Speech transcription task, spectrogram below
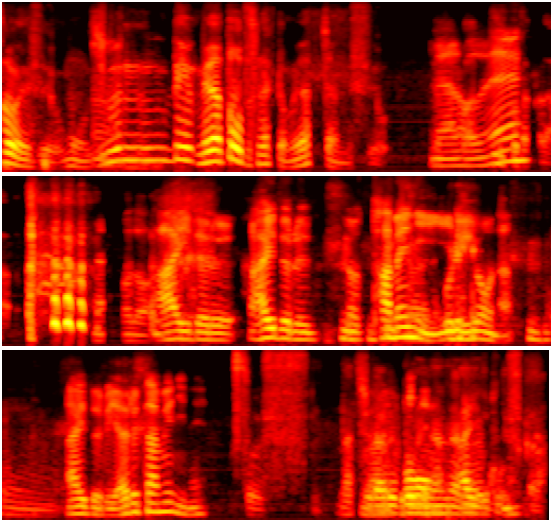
そうですよ。もう自分で目立とうとしなくても目立っちゃうんですよ。なるほどいいね子だ。から。なるほど。アイドル、アイドルのためにいるような、うん、アイドルやるためにね。そうです。ナチュラルボーンアイドルですから。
